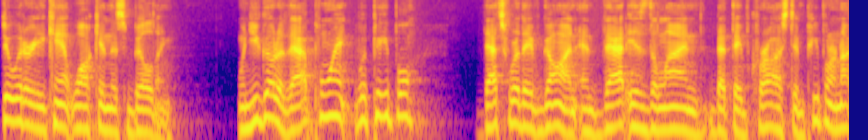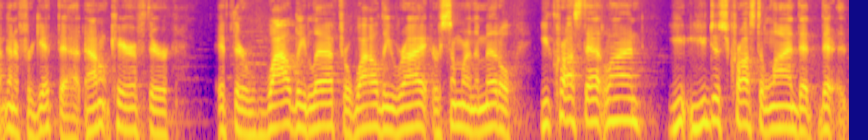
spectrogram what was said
Do it or you can't walk in this building. When you go to that point with people, that's where they've gone and that is the line that they've crossed and people are not going to forget that. I don't care if they're if they're wildly left or wildly right or somewhere in the middle. You cross that line, you you just crossed a line that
